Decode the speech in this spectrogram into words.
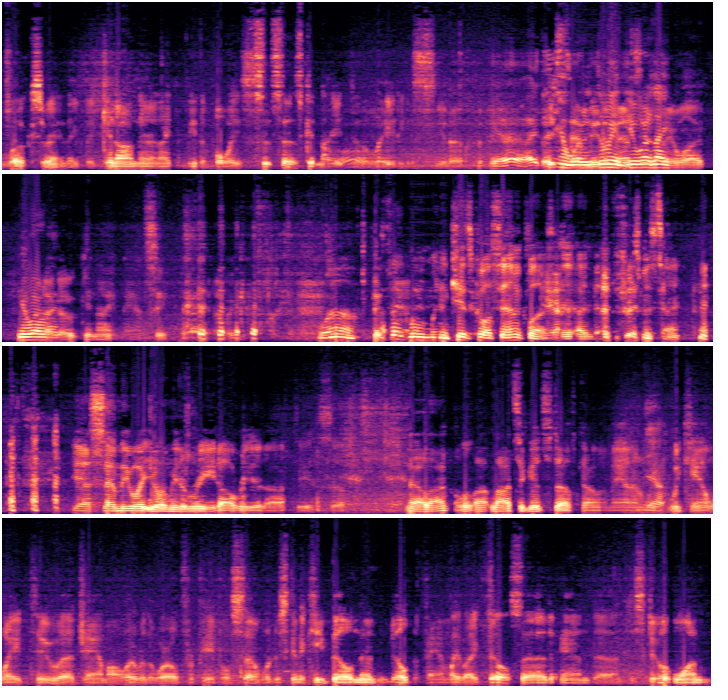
looks or anything, but get on there and I can be the voice that says goodnight to the ladies. You know, Yeah, I they you were send me the doing. You were message, like. they want- You were and I like. go, good night, Nancy. Wow. It's like when, when kids call Santa Claus Yeah. at, at Christmas time. Yeah, send me what you want me to read. I'll read it off to you. So, no, lot, lot, lots of good stuff coming, man, and Yeah. we, we can't wait to uh, jam all over the world for people. So we're just going to keep building it and build the family, like Phil said, and uh, just do it one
